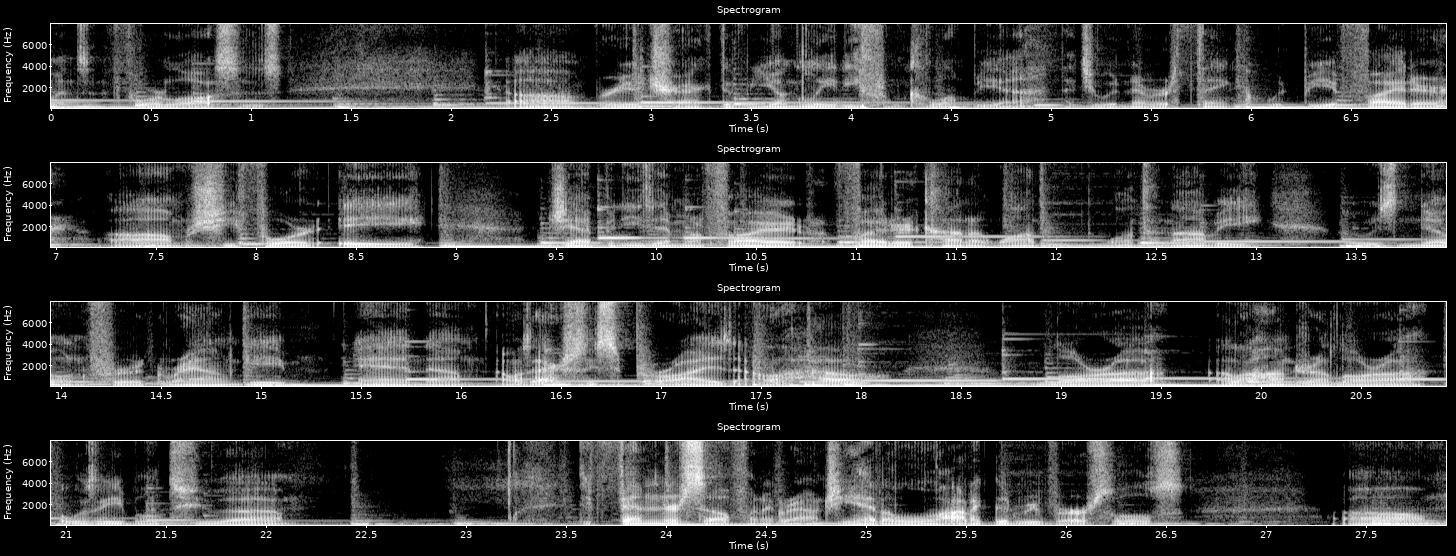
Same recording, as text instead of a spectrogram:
wins and four losses. Uh, very attractive young lady from Colombia that you would never think would be a fighter. Um, she fought a Japanese MMA fighter, Kana Watanabe, who is known for a ground game. And um, I was actually surprised how Lara, Alejandra Lara, was able to uh, defend herself on the ground. She had a lot of good reversals um,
